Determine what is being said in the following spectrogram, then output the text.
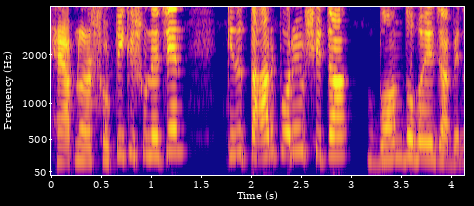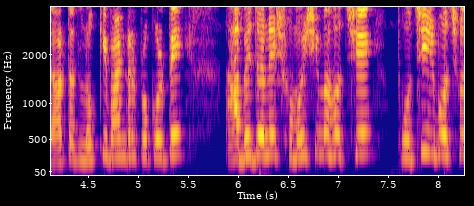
হ্যাঁ আপনারা সঠিকই শুনেছেন। কিন্তু তারপরেও সেটা বন্ধ হয়ে যাবে না। অর্থাৎ লক্ষ্মী ভাণ্ডার প্রকল্পে আবেদনের সময়সীমা হচ্ছে পঁচিশ বছর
